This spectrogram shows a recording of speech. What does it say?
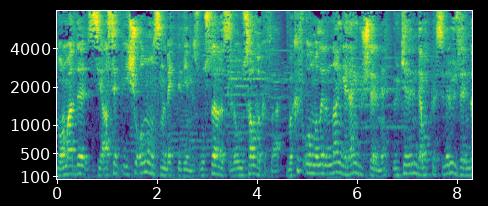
normalde siyasetle işi olmamasını beklediğimiz uluslararası ve ulusal vakıflar, vakıf olmalarından gelen güçlerini ülkelerin demokrasileri üzerinde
